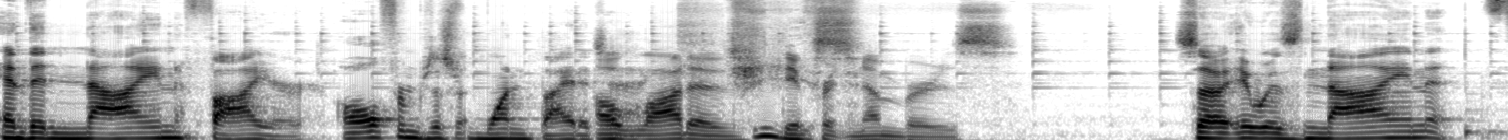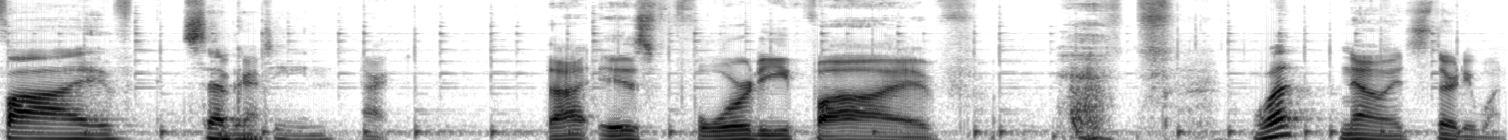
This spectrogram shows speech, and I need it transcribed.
and then nine fire, all from just one bite attack. A lot of Jeez. different numbers. So it was nine, five, 17. All right. That is 45. What? No, it's 31.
